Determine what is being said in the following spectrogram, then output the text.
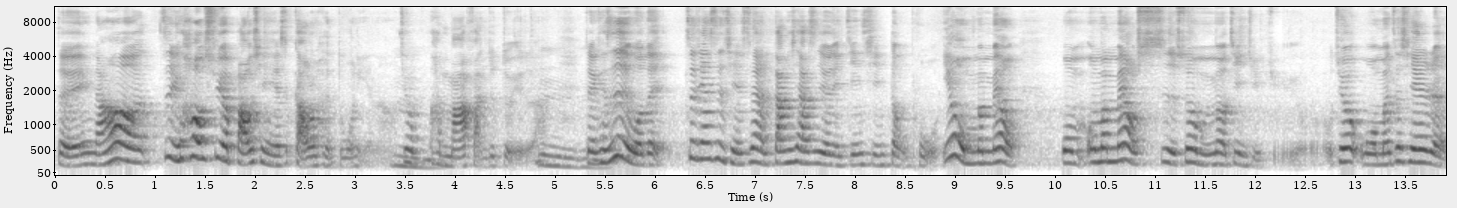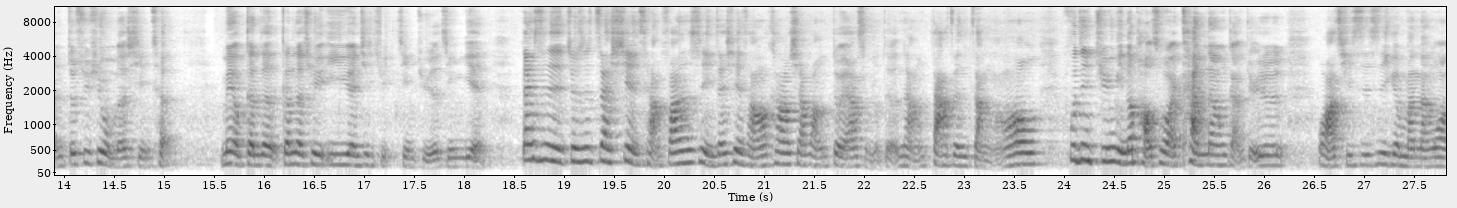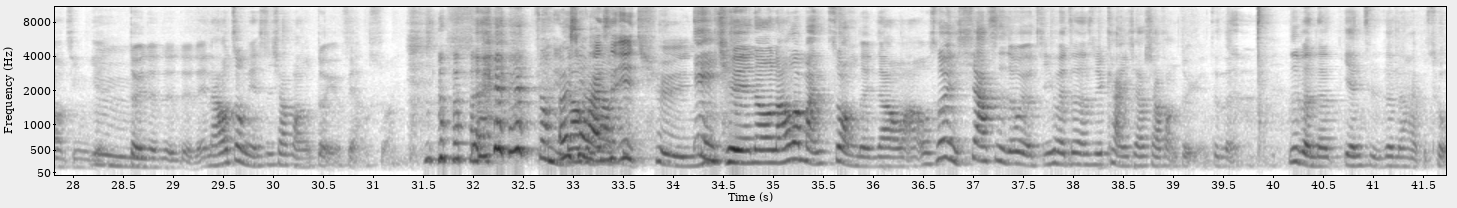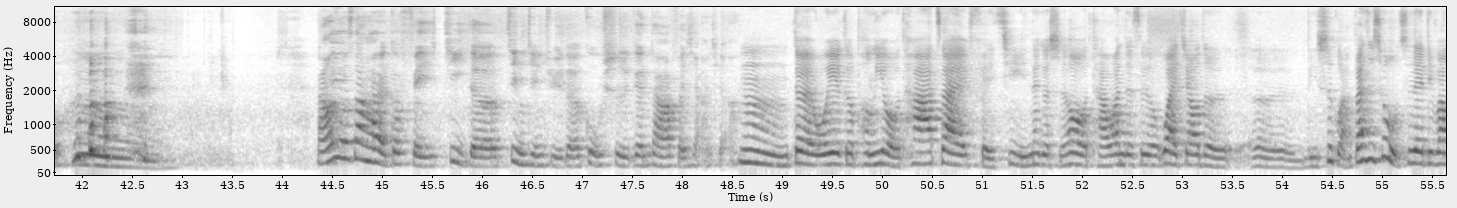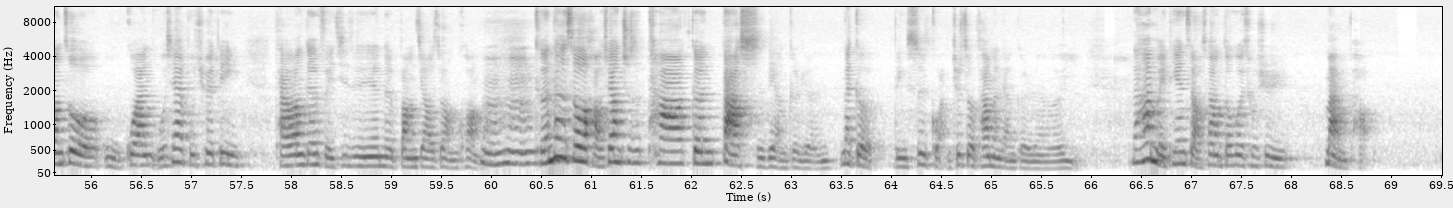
对，然后至于后续的保险也是搞了很多年了，嗯、就很麻烦，就对了。嗯。对，可是我的这件事情虽然当下是有点惊心动魄，因为我们没有，我我们没有事，所以我们没有进警局。我觉得我们这些人就继续我们的行程，没有跟着跟着去医院去警警局的经验。但是就是在现场发生事情，在现场然后看到消防队啊什么的那种大阵仗，然后附近居民都跑出来看那种感觉就是。哇，其实是一个蛮难忘的经验，嗯、对对对对对，然后重点是消防队员非常帅，对，而且还是一群，一群哦，然后都蛮壮的，你知道吗？我所以下次如果有机会，真的去看一下消防队员，真的，日本的颜值真的还不错。嗯然后右上还有一个斐济的进警局的故事，跟大家分享一下。嗯，对，我有个朋友，他在斐济那个时候，台湾的这个外交的呃领事馆办事处之类地方做武官。我现在不确定台湾跟斐济之间的邦交状况。嗯哼。可能那个时候好像就是他跟大使两个人，那个领事馆就只有他们两个人而已。那他每天早上都会出去慢跑，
